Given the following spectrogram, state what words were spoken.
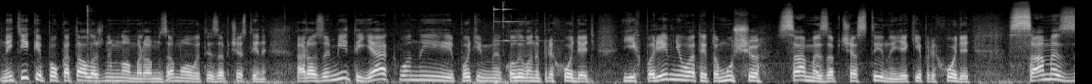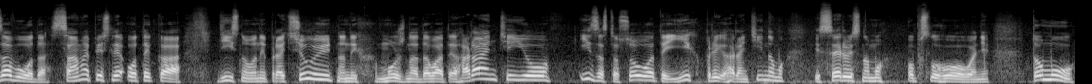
Не тільки по каталожним номерам замовити запчастини, а розуміти, як вони потім, коли вони приходять, їх порівнювати, тому що саме запчастини, які приходять саме з завода, саме після ОТК, дійсно вони працюють, на них можна давати гарантію і застосовувати їх при гарантійному і сервісному обслуговуванні. Тому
